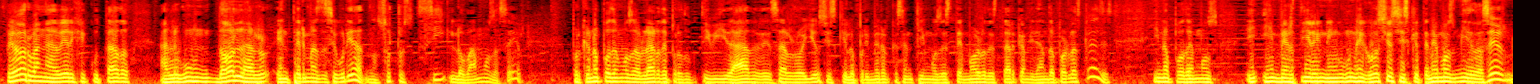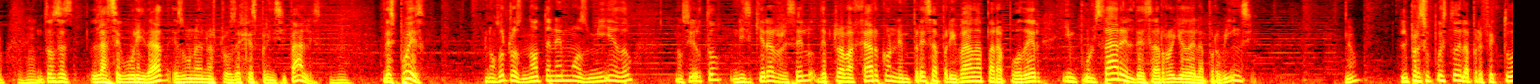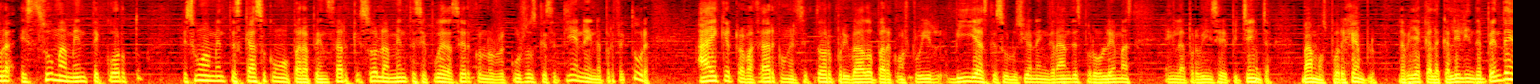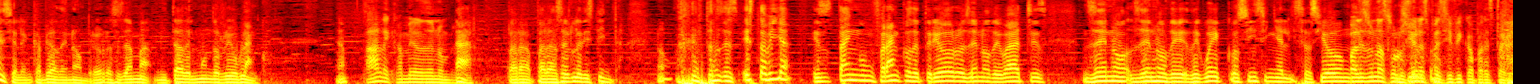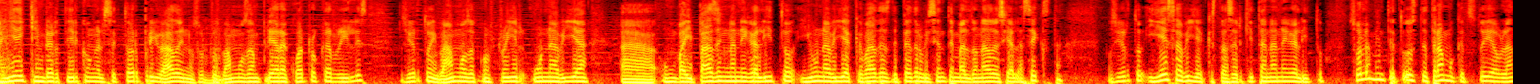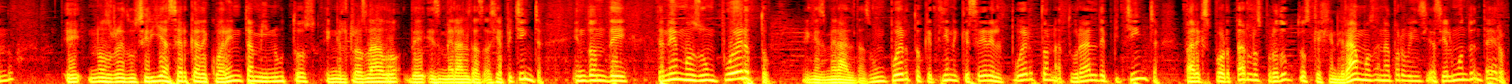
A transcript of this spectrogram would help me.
Peor van a haber ejecutado algún dólar en temas de seguridad. Nosotros sí lo vamos a hacer. Porque no podemos hablar de productividad, de desarrollo, si es que lo primero que sentimos es temor de estar caminando por las calles. Y no podemos invertir en ningún negocio si es que tenemos miedo a hacerlo. Entonces, la seguridad es uno de nuestros ejes principales. Después, nosotros no tenemos miedo, ¿no es cierto? Ni siquiera recelo de trabajar con la empresa privada para poder impulsar el desarrollo de la provincia. ¿no? El presupuesto de la prefectura es sumamente corto, es sumamente escaso como para pensar que solamente se puede hacer con los recursos que se tiene en la prefectura. Hay que trabajar con el sector privado para construir vías que solucionen grandes problemas en la provincia de Pichincha. Vamos, por ejemplo, la vía Calacalil Independencia le han cambiado de nombre, ahora se llama Mitad del Mundo Río Blanco. ¿ya? Ah, le cambiaron de nombre. Claro, para, para hacerle distinta, ¿no? Entonces, esta vía está en un franco deterioro, lleno de baches, lleno, lleno de, de huecos, sin señalización. ¿Cuál es una solución específica para esta Ahí hay que invertir con el sector privado y nosotros vamos a ampliar a cuatro carriles, ¿cierto? Y vamos a construir una vía, ah, un bypass en Nanegalito y una vía que va desde Pedro Vicente Maldonado hacia la Sexta, ¿no es cierto? Y esa vía que está cerquita en Nanegalito, solamente todo este tramo que te estoy hablando, eh, nos reduciría cerca de 40 minutos en el traslado de Esmeraldas hacia Pichincha, en donde tenemos un puerto en Esmeraldas, un puerto que tiene que ser el puerto natural de Pichincha para exportar los productos que generamos en la provincia hacia el mundo entero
